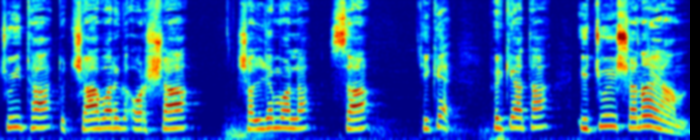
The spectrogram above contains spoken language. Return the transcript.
चुई था तो चा वर्ग और शाह शलजम वाला, सा, ठीक है? फिर क्या था? इचुई शनायाम,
